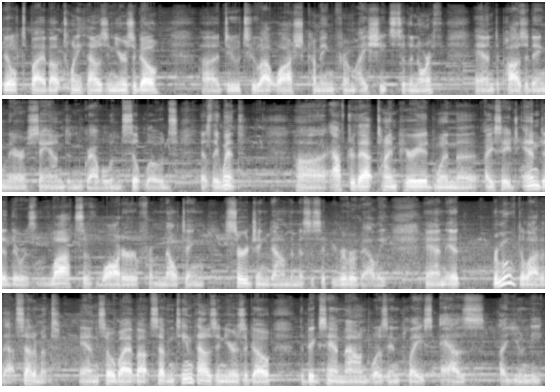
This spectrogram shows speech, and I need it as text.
built by about 20,000 years ago uh, due to outwash coming from ice sheets to the north and depositing their sand and gravel and silt loads as they went. Uh, after that time period, when the ice age ended, there was lots of water from melting surging down the Mississippi River Valley, and it removed a lot of that sediment. And so by about 17,000 years ago, the Big Sand Mound was in place as a unique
